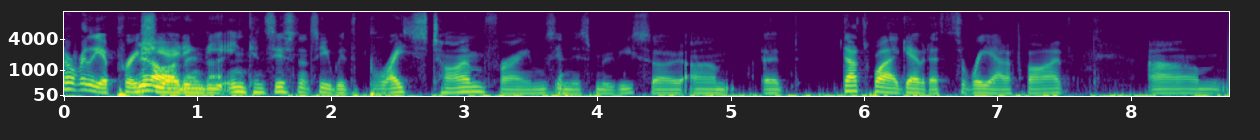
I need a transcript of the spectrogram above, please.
not really appreciating the though. inconsistency with brace time frames in this movie. So um, uh, that's why I gave it a three out of five. Um,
